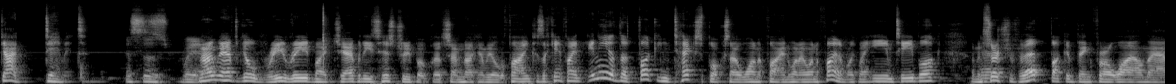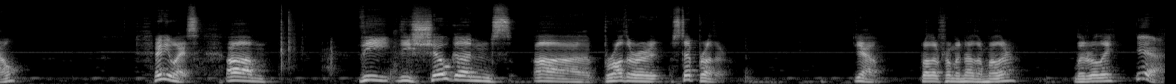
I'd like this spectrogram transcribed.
God damn it! This is wait. Now I'm gonna have to go reread my Japanese history book, which I'm not gonna be able to find because I can't find any of the fucking textbooks I want to find when I want to find them, like my EMT book. I've been searching for that fucking thing for a while now. Anyways, um, the the Shogun's uh brother, stepbrother, yeah, brother from another mother, literally. Yeah.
